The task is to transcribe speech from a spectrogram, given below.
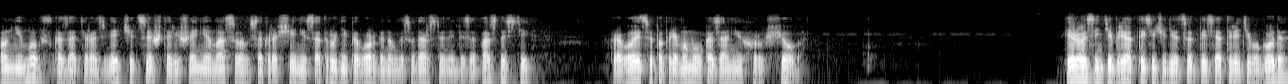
Он не мог сказать разведчице, что решение о массовом сокращении сотрудников органов государственной безопасности – проводится по прямому указанию Хрущева. 1 сентября 1953 года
